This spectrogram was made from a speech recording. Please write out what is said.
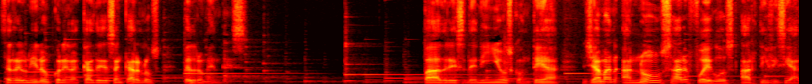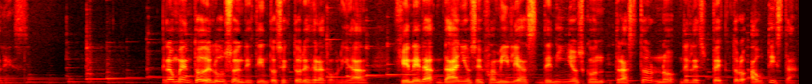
se reunieron con el alcalde de San Carlos, Pedro Méndez. Padres de niños con TEA llaman a no usar fuegos artificiales. El aumento del uso en distintos sectores de la comunidad genera daños en familias de niños con trastorno del espectro autista.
